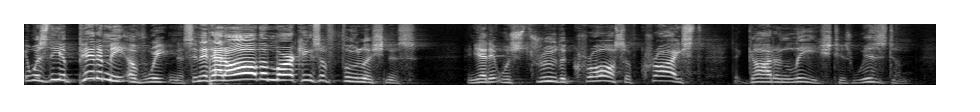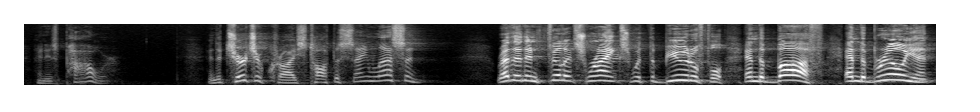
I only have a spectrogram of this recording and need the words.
It was the epitome of weakness, and it had all the markings of foolishness. And yet, it was through the cross of Christ that God unleashed his wisdom and his power. And the church of Christ taught the same lesson. Rather than fill its ranks with the beautiful and the buff and the brilliant,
